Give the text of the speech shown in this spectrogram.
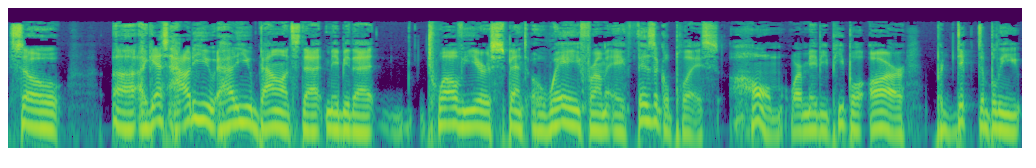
So, uh, I guess how do you how do you balance that maybe that 12 years spent away from a physical place, a home, where maybe people are predictably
